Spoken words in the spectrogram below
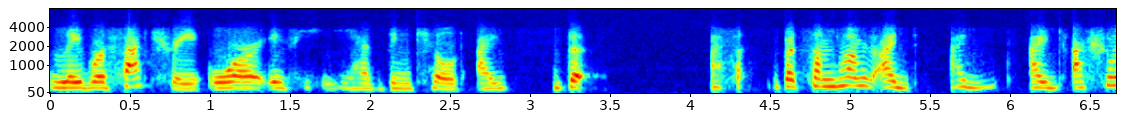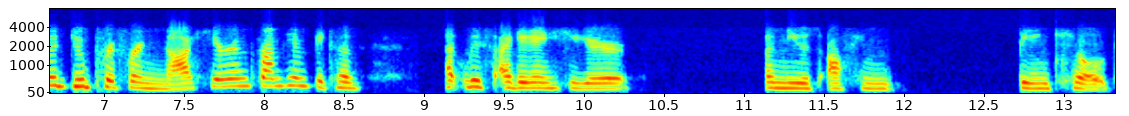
labor factory, or if he has been killed. I the but sometimes I I I actually do prefer not hearing from him because at least I didn't hear a news of him being killed.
